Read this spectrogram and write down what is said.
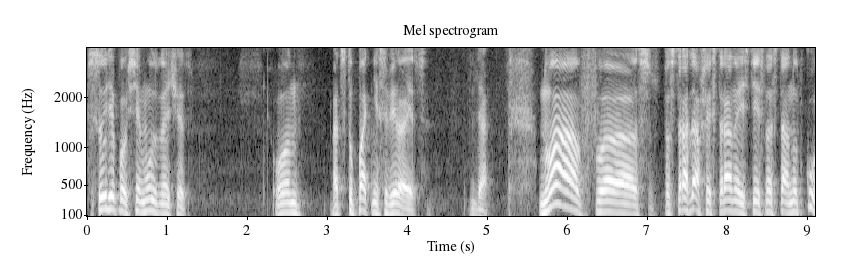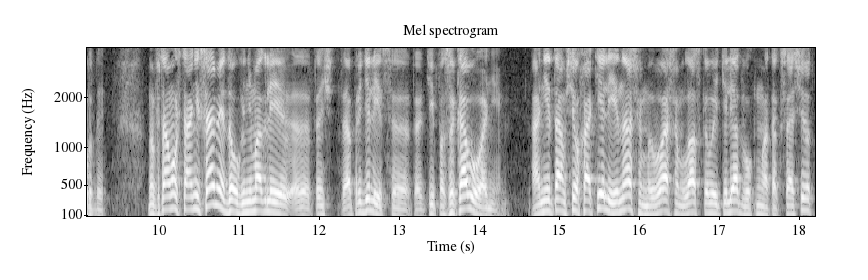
судя по всему, значит, он отступать не собирается. Да. Ну, а в пострадавшей страной, естественно, станут курды. Ну, потому что они сами долго не могли э, значит, определиться, типа, за кого они. Они там все хотели и нашим, и вашим, ласковые теля двух маток сосет.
